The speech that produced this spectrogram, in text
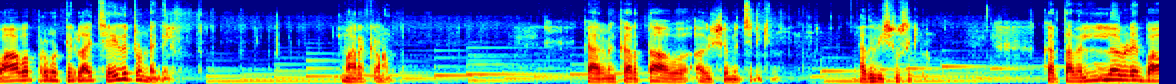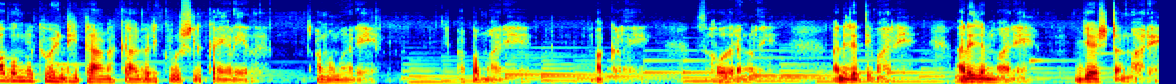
പാപപ്രവൃത്തികളായി ചെയ്തിട്ടുണ്ടെങ്കിലും മറക്കണം. കാരണം കർത്താവ് അത് അത് വിശ്വസിക്കണം. കർത്താവ് എല്ലാവരുടെയും പാപങ്ങൾക്ക് വേണ്ടിയിട്ടാണ് കാൽവരി ക്രൂശിൽ കയറിയത്. അമ്മമാരെ അപ്പന്മാരെ മക്കളെ സഹോദരങ്ങളെ അനുജത്തിമാരെ അനുജന്മാരെ ജ്യേഷ്ഠന്മാരെ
